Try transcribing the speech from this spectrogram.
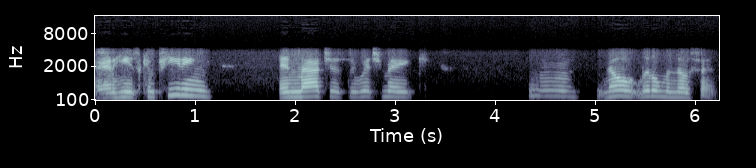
and he's competing in matches to which make mm, no little to no sense.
